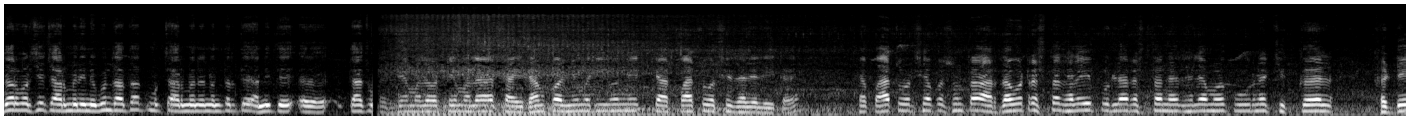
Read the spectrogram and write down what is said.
दरवर्षी चार महिने निघून जातात. मग चार महिन्यानंतर ते आणि ते त्याच सध्या मला वाटते मला साईधाम कॉलनीमध्ये येऊन एक चार पाच वर्ष झालेली इथं. त्या पाच वर्षापासून तर अर्धावट रस्ता झाला पुढला रस्ता न झाल्यामुळे पूर्ण चिखल खड्डे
